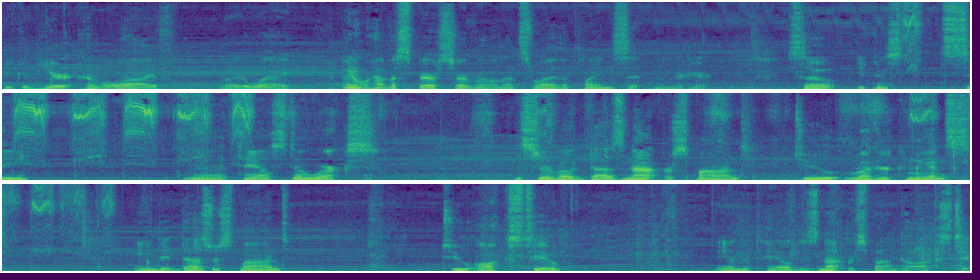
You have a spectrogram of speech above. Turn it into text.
You can hear it come alive right away. I don't have a spare servo, that's why the plane's sitting under here. So you can see the tail still works. The servo does not respond to rudder commands and it does respond to aux2 and the tail does not respond to aux2.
